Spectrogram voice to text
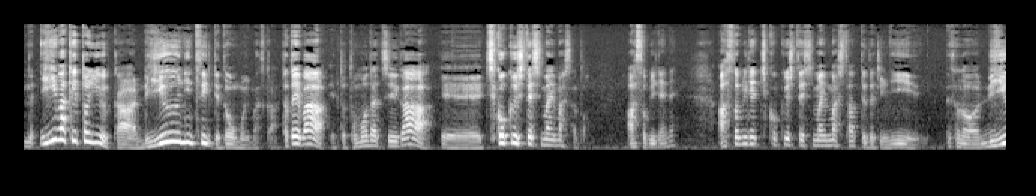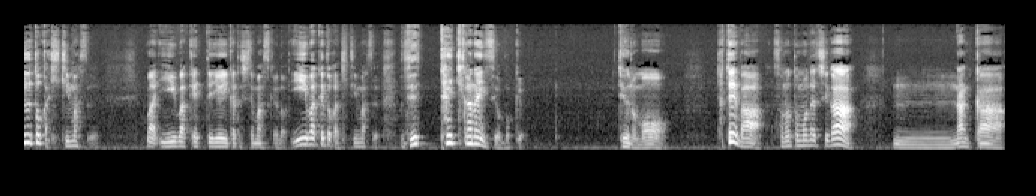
言い訳というか理由についてどう思いますか？例えば、えっと、友達が、えー遅刻してしまいましたと。遊びでね。遊びで遅刻してしまいましたって時にその理由とか聞きます？まあ言い訳っていう言い方してますけど言い訳とか聞きます？絶対聞かないんですよ僕。っていうのも例えばその友達がうーんなんか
